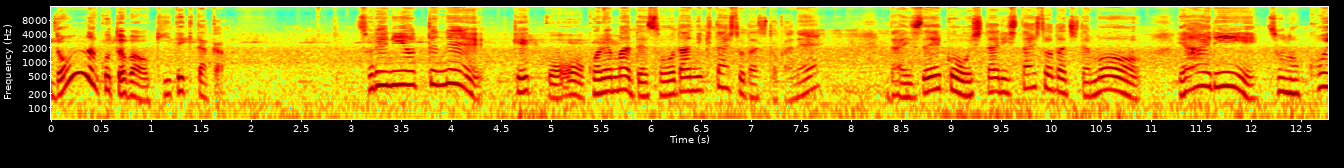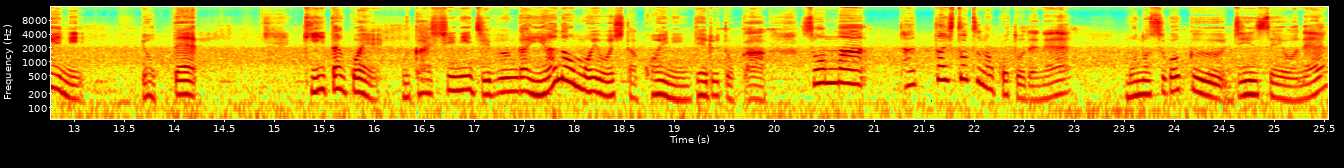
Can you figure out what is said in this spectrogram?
どんな言葉を聞いてきたかそれによってね結構これまで相談に来た人たちとかね大成功をしたりした人たちでもやはりその声によって聞いた声昔に自分が嫌な思いをした声に似てるとかそんなたった一つのことでねものすごく人生をね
